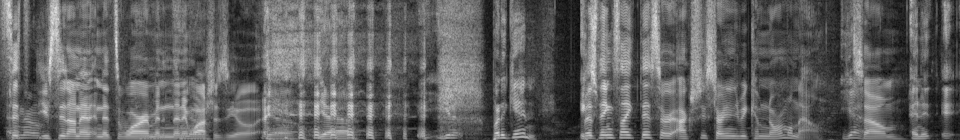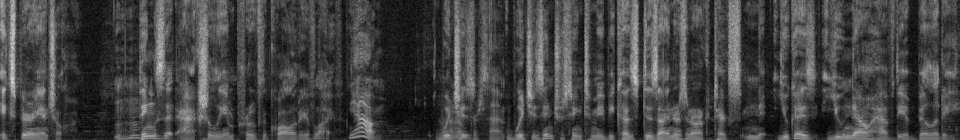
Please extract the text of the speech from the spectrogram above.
Sits, you sit on it and it's warm and then it washes you. yeah, yeah. you know, but again, But things like this are actually starting to become normal now. yeah. So and it, it experiential mm-hmm. things that actually improve the quality of life. yeah. which is 100%. which is interesting to me because designers and architects, you guys, you now have the ability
